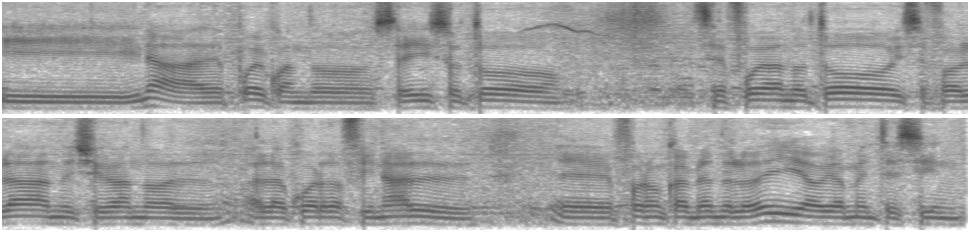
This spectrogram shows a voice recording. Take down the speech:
Y, nada, después cuando se hizo todo, se fue dando todo y se fue hablando y llegando al, acuerdo final, eh, fueron cambiando los días, obviamente sin,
